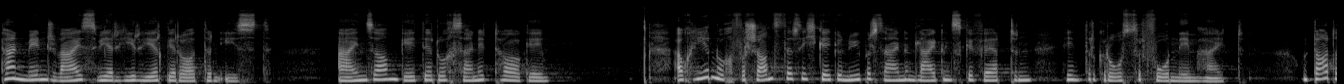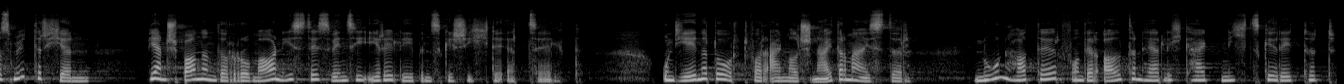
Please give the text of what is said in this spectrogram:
Kein Mensch weiß, wie er hierher geraten ist. Einsam geht er durch seine Tage. Auch hier noch verschanzt er sich gegenüber seinen Leidensgefährten hinter großer Vornehmheit. Und da das Mütterchen, wie ein spannender Roman ist es, wenn sie ihre Lebensgeschichte erzählt. Und jener dort war einmal Schneidermeister. Nun hat er von der alten Herrlichkeit nichts gerettet,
